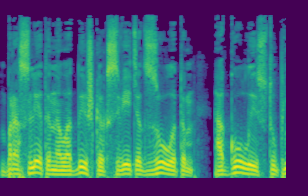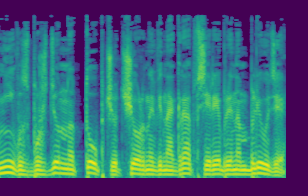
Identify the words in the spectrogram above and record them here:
браслеты на лодыжках светят золотом, а голые ступни возбужденно топчут черный виноград в серебряном блюде.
